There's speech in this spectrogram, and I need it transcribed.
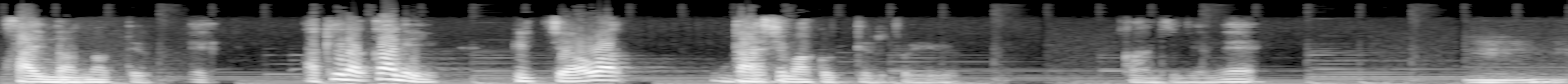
最多になってるんで、明らかにピッチャーは出しまくってるという感じでね。うん。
